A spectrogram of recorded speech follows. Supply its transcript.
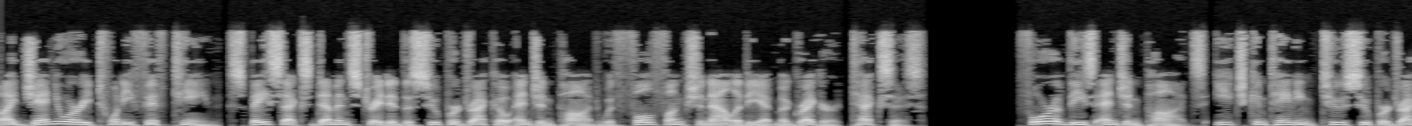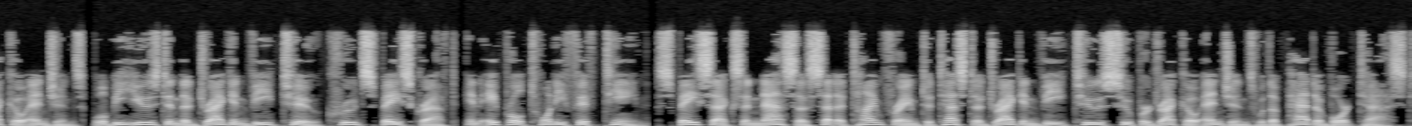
By January 2015, SpaceX demonstrated the Super Draco engine pod with full functionality at McGregor, Texas. Four of these engine pods, each containing two Super Draco engines, will be used in the Dragon V2 crewed spacecraft. In April 2015, SpaceX and NASA set a timeframe to test a Dragon V2's Super Draco engines with a pad abort test.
